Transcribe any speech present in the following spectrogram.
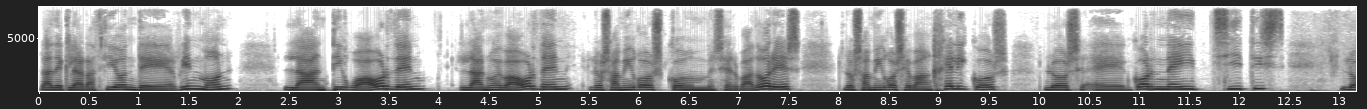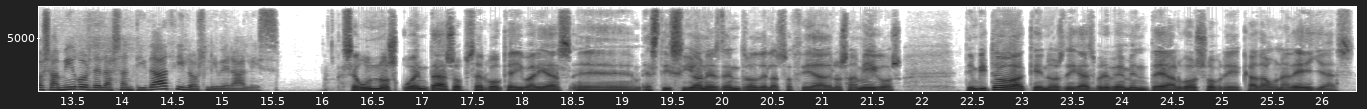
la declaración de Ridmond, la antigua orden, la nueva orden, los amigos conservadores, los amigos evangélicos, los eh, los amigos de la santidad y los liberales. Según nos cuentas, observo que hay varias eh, escisiones dentro de la sociedad de los amigos. Te invito a que nos digas brevemente algo sobre cada una de ellas.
